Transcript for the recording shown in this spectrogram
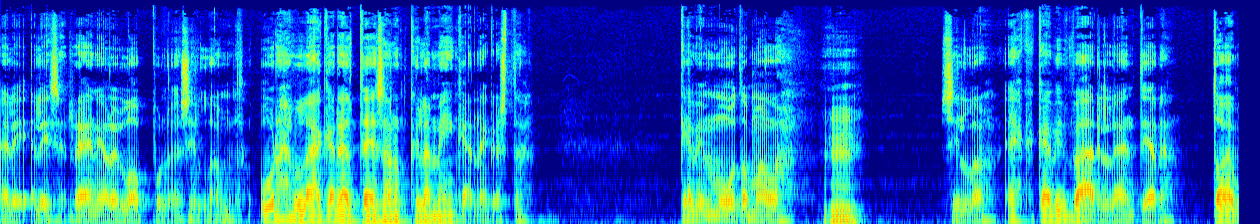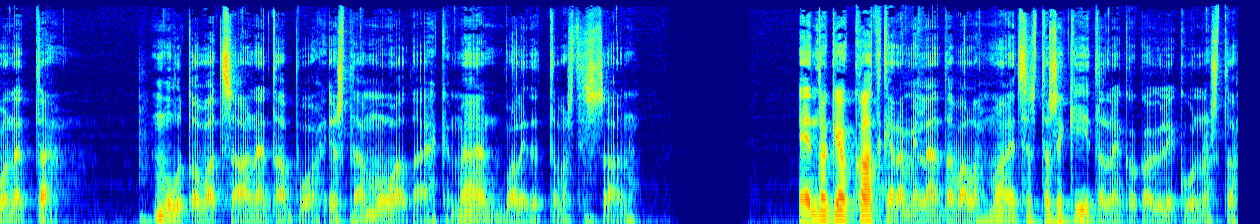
Eli, eli se reeni oli loppunut jo silloin, mutta urheilulääkäriltä ei saanut kyllä minkäännäköistä. Kävin muutamalla Mm. silloin. Ehkä kävin väärillä, en tiedä. Toivon, että muut ovat saaneet apua jostain muualta ehkä. Mä en valitettavasti saanut. En toki ole katkera millään tavalla. Mä oon itse asiassa tosi kiitollinen koko ylikunnosta,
